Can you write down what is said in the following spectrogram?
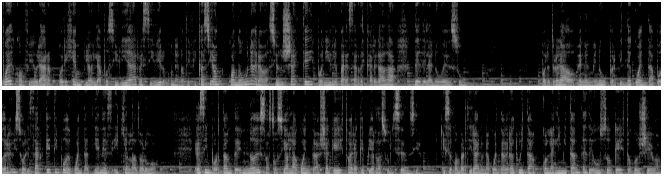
puedes configurar, por ejemplo, la posibilidad de recibir una notificación cuando una grabación ya esté disponible para ser descargada desde la nube de Zoom. Por otro lado, en el menú Perfil de cuenta podrás visualizar qué tipo de cuenta tienes y quién la otorgó. Es importante no desasociar la cuenta ya que esto hará que pierda su licencia y se convertirá en una cuenta gratuita con las limitantes de uso que esto conlleva.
